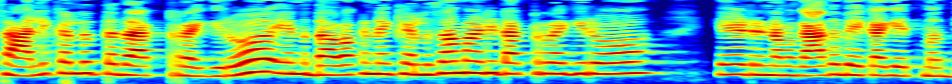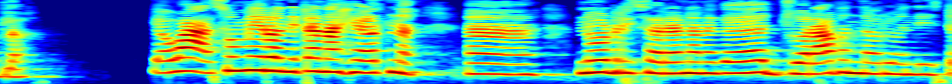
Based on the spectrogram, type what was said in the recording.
ಸಾಲಿ ಕಲಿತ ಡಾಕ್ಟರ್ ಆಗಿರೋ ಏನು ದವಾಖಾನೆ ಕೆಲಸ ಮಾಡಿ ಡಾಕ್ಟರ್ ಆಗಿರೋ ಹೇಳ್ರಿ ನಮಗೆ ಅದು ಬೇಕಾಗೈತೆ ಮೊದ್ಲ. ಯವ್ವ ಸುಮ್ಮನೆ ಒಂದಿಟ ನಾ ಹೇಳ್ತನ. ನೋಡ್ರಿ ಸರ ನನಗೆ ಜ್ವರ ಬಂದವ್ರು ಒಂದಿಟ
